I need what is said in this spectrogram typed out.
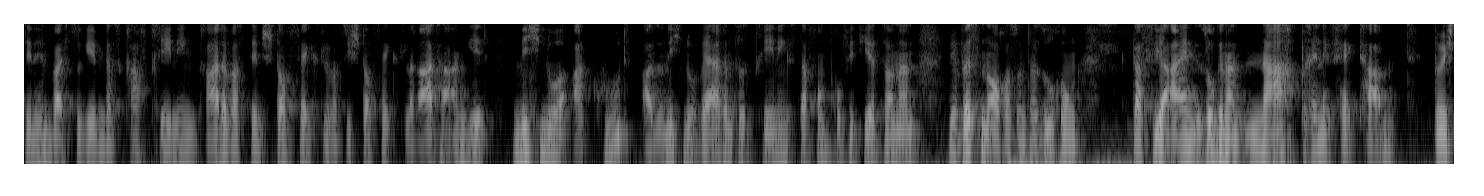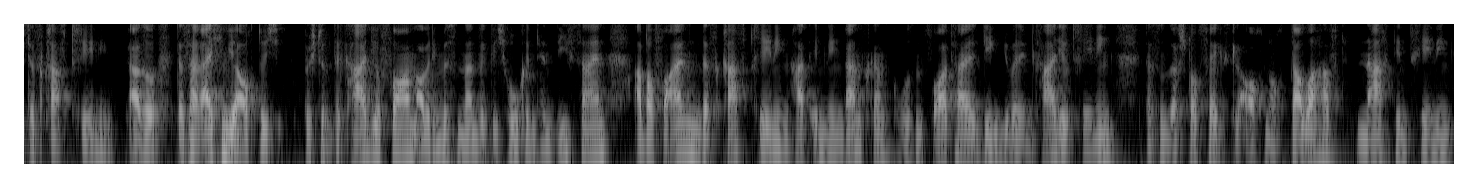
den Hinweis zu geben, dass Krafttraining, gerade was den Stoffwechsel, was die Stoffwechselrate angeht, nicht nur akut, also nicht nur während des Trainings davon profitiert, sondern wir wissen auch aus Untersuchungen, dass wir einen sogenannten Nachbrenneffekt haben durch das Krafttraining. Also das erreichen wir auch durch bestimmte Cardioformen, aber die müssen dann wirklich hochintensiv sein. Aber vor allen Dingen das Krafttraining hat eben den ganz, ganz großen Vorteil gegenüber dem Cardiotraining, dass unser Stoffwechsel auch noch dauerhaft nach dem Training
